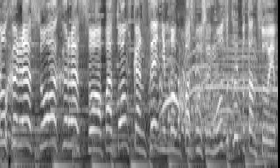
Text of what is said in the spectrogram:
Ну хорошо, хорошо. Потом в конце немного послушаем музыку и потанцуем.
